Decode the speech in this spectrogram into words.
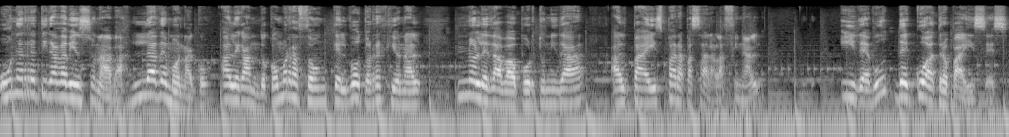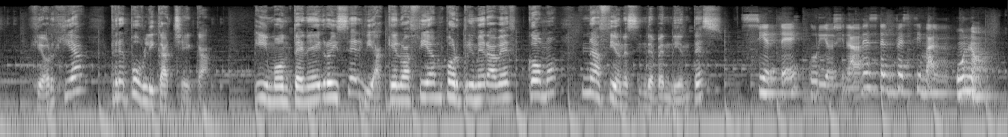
Una retirada bien sonada, la de Mónaco, alegando como razón que el voto regional no le daba oportunidad al país para pasar a la final. Y debut de cuatro países, Georgia, República Checa, y Montenegro y Serbia, que lo hacían por primera vez como naciones independientes. 7 curiosidades del festival. 1.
